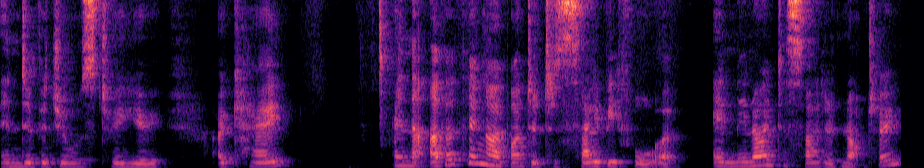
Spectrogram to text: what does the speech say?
individuals to you. Okay, and the other thing I wanted to say before, and then I decided not to,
